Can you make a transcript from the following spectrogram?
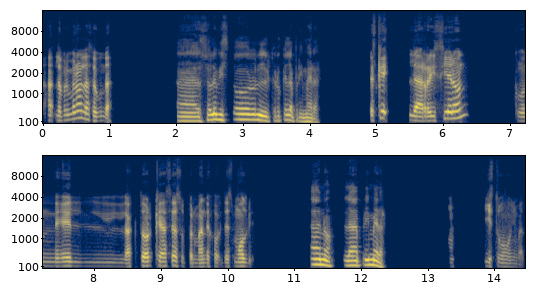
ajá, la primera o la segunda. Ah, solo he visto, el- creo que la primera. Es que la rehicieron con el actor que hace a Superman de Smallville Ah, no, la primera. y estuvo muy mal.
